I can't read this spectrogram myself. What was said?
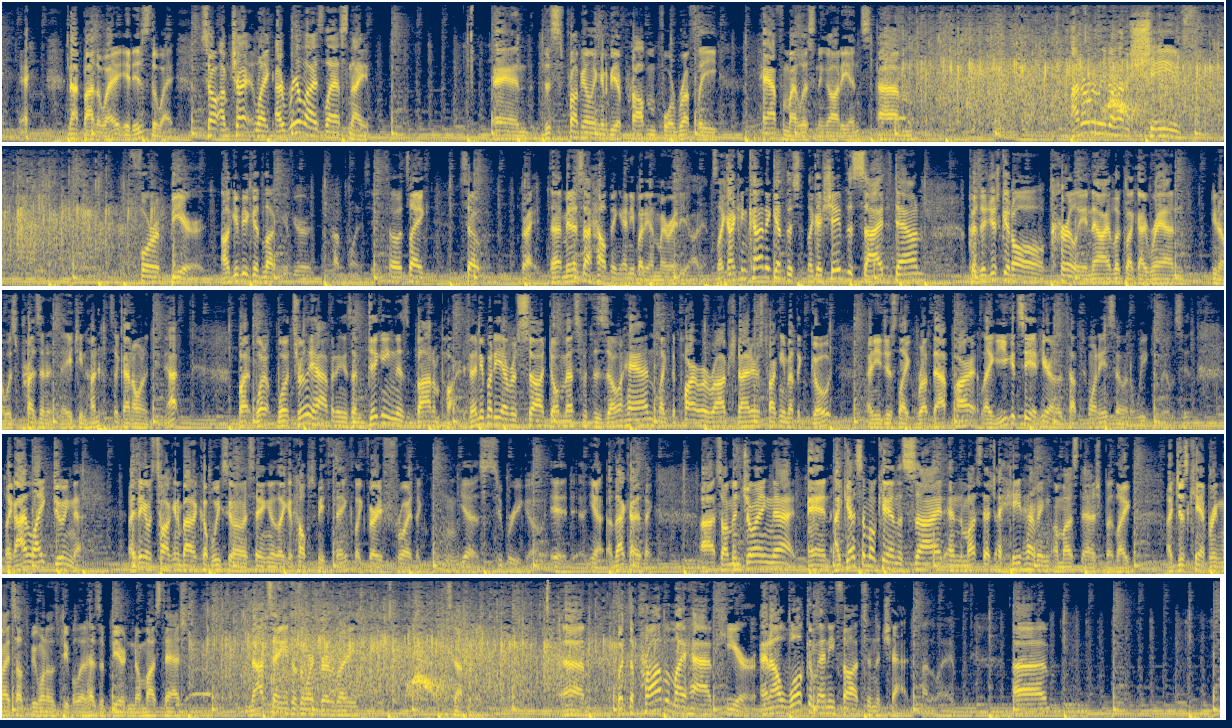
not by the way, it is the way. So I'm trying, like, I realized last night, and this is probably only going to be a problem for roughly half of my listening audience. Um, I don't really know how to shave for a beard. I'll give you a good look if you're top 20. See? So it's like, so, right. I mean, it's not helping anybody on my radio audience. Like, I can kind of get this, like, I shave the sides down because they just get all curly, and now I look like I ran, you know, was president in the 1800s. Like, I don't want to do that. But what what's really happening is I'm digging this bottom part. If anybody ever saw Don't Mess with the Zohan, like the part where Rob Schneider is talking about the goat, and you just like rub that part, like you can see it here on the top 20. So in a week you'll be able to see it. Like I like doing that. I think I was talking about a couple weeks ago. I was saying like it helps me think, like very Freud, like mm, yes, super ego, id, yeah, that kind of thing. Uh, so I'm enjoying that, and I guess I'm okay on the side and the mustache. I hate having a mustache, but like I just can't bring myself to be one of those people that has a beard and no mustache. Not saying it doesn't work for everybody. It's not for me. Um, but the problem I have here, and I'll welcome any thoughts in the chat, by the way. Um,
